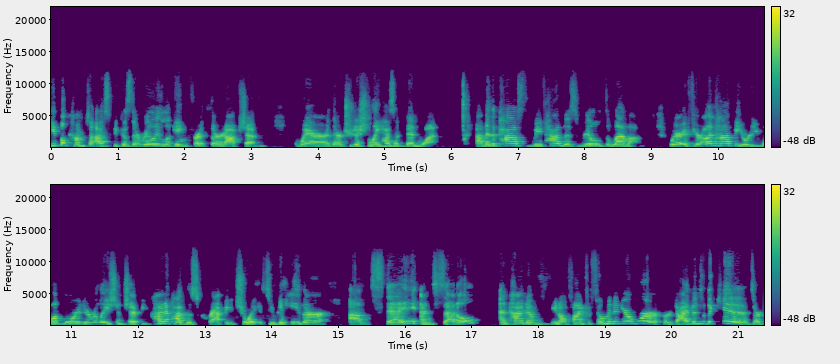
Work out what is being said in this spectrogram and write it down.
people come to us because they're really looking for a third option where there traditionally hasn't been one. Um, in the past, we've had this real dilemma where if you're unhappy or you want more in your relationship, you kind of have this crappy choice. You can either um, stay and settle and kind of you know find fulfillment in your work or dive into the kids or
